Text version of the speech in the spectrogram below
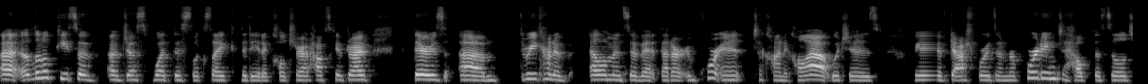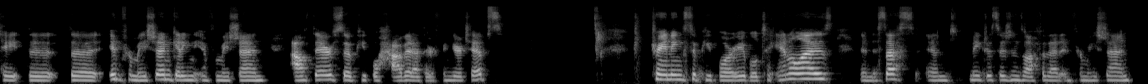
uh, a little piece of, of just what this looks like, the data culture at HopSkip Drive, there's um, three kind of elements of it that are important to kind of call out, which is we have dashboards and reporting to help facilitate the, the information, getting the information out there so people have it at their fingertips. Training so people are able to analyze and assess and make decisions off of that information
